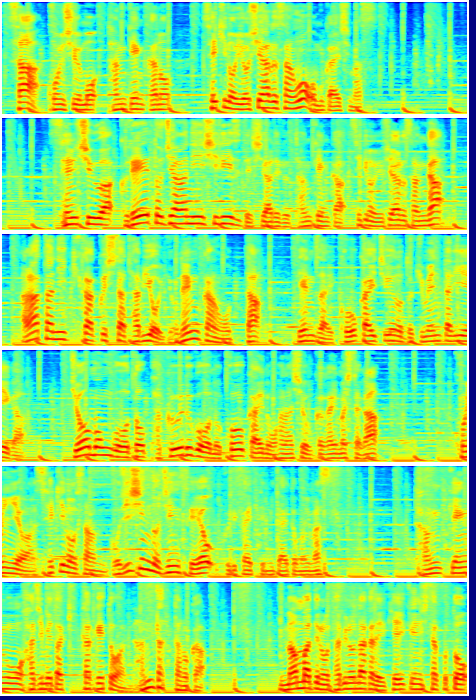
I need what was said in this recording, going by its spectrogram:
さあ今週も探検家の関野義治さんをお迎えします。先週はグレートジャーニーシリーズで知られる探検家関野義治さんが新たに企画した旅を4年間追った現在公開中のドキュメンタリー映画縄文号とパクール号の航海のお話を伺いましたが今夜は関野さんご自身の人生を振り返ってみたいと思います。探検を始めたきっかけとは何だったのか。今までの旅の中で経験したこと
